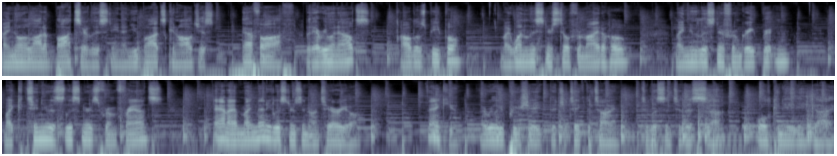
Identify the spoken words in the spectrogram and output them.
I know a lot of bots are listening, and you bots can all just F off. But everyone else, all those people, my one listener still from Idaho, my new listener from Great Britain, my continuous listeners from France, and I have my many listeners in Ontario. Thank you. I really appreciate that you take the time to listen to this uh, old Canadian guy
